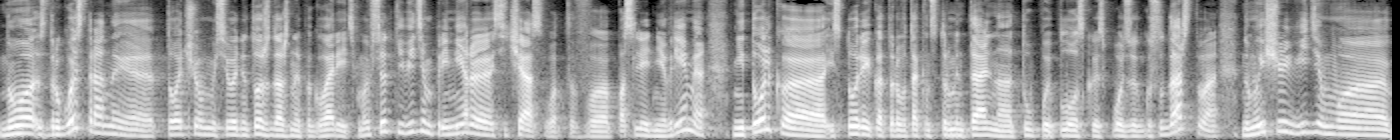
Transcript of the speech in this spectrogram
Но, с другой стороны, то, о чем мы сегодня тоже должны поговорить, мы все-таки видим примеры сейчас, вот в последнее время, не только истории, которые вот так инструментально, тупо и плоско используют государство, но мы еще и видим э,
